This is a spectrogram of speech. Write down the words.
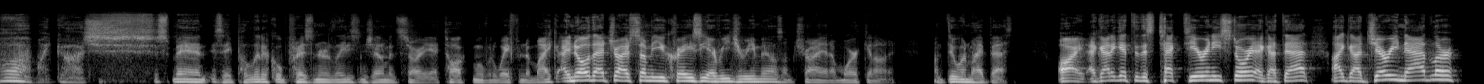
Oh my gosh. This man is a political prisoner, ladies and gentlemen. Sorry, I talked moving away from the mic. I know that drives some of you crazy. I read your emails. I'm trying. I'm working on it. I'm doing my best. All right, I got to get to this tech tyranny story. I got that. I got Jerry Nadler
